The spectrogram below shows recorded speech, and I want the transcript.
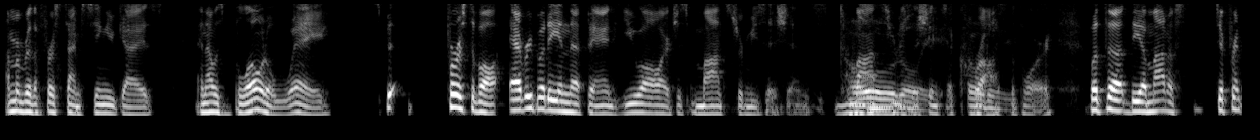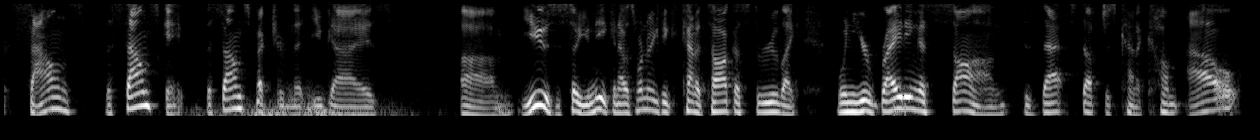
I remember the first time seeing you guys, and I was blown away. Sp- First of all, everybody in that band, you all are just monster musicians, monster musicians across totally. the board. But the the amount of different sounds, the soundscape, the sound spectrum that you guys um, use is so unique. And I was wondering if you could kind of talk us through, like, when you're writing a song, does that stuff just kind of come out,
